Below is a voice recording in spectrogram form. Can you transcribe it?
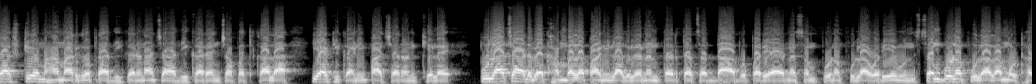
राष्ट्रीय महामार्ग प्राधिकरणाच्या अधिकाऱ्यांच्या पथकाला या ठिकाणी पाचारण केलंय. पुलाच्या आडव्या खांबाला पाणी लागल्यानंतर त्याचा दाब पर्यायानं संपूर्ण पुलावर येऊन संपूर्ण पुलाला मोठा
